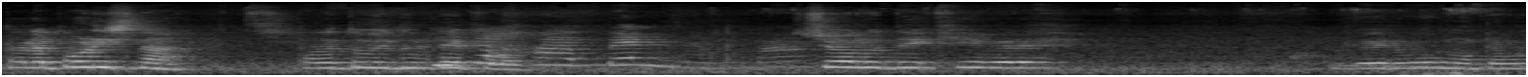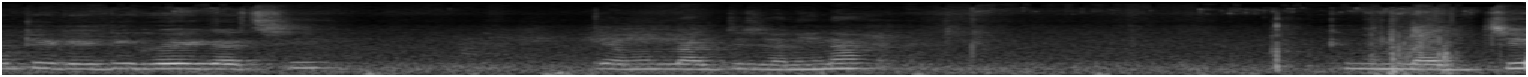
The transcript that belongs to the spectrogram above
তাহলে পড়িস না। তাহলে তুই মা চলো দেখি এবারে। বেরোবো, মোটামুটি রেডি হয়ে গেছি। কেমন লাগছে জানি না। কেমন লাগছে?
